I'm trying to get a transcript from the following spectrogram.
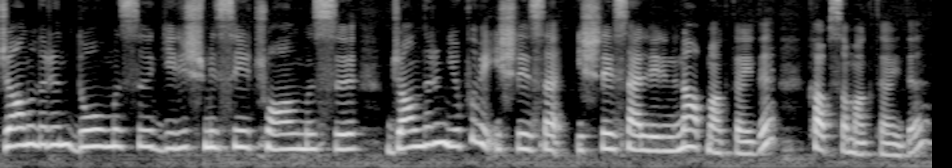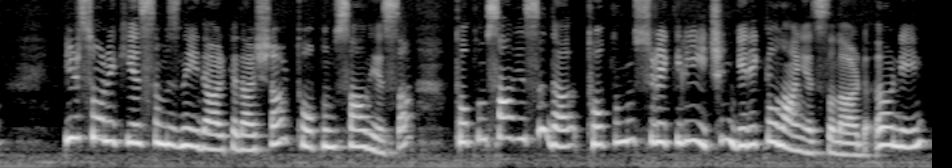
Canlıların doğması, gelişmesi, çoğalması, canlıların yapı ve işlevsel, işlevsellerini ne yapmaktaydı? Kapsamaktaydı. Bir sonraki yasamız neydi arkadaşlar? Toplumsal yasa. Toplumsal yasa da toplumun sürekliliği için gerekli olan yasalardı. Örneğin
